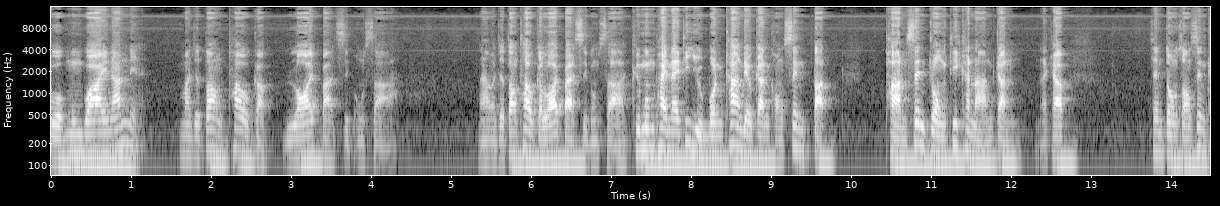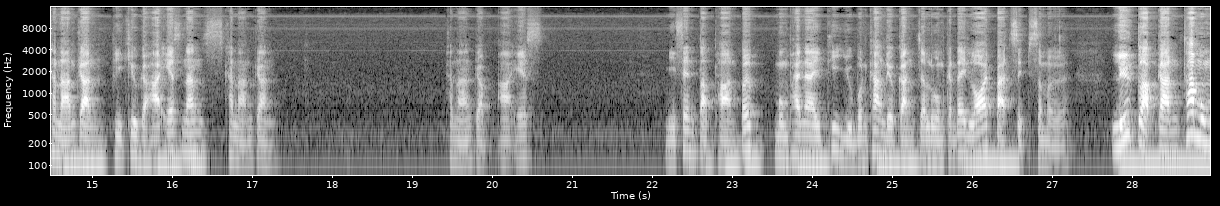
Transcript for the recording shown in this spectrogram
บวกมุม y นั้นเนี่ย มันจะต้องเท่ากับ 180 องศา นะ มันจะต้องเท่ากับ 180 องศา คือมุมภายในที่อยู่บนข้างเดียวกันของเส้นตัด ผ่านเส้นตรงที่ขนานกันนะครับ เส้นตรงสองเส้นขนานกัน PQ กับ RS นั้นขนานกัน ขนานกับ RS มีเส้นตัดผ่านปุ๊บ มุมภายในที่อยู่บนข้างเดียวกัน จะรวมกันได้ 180 เสมอ หรือกลับกันถ้ามุม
